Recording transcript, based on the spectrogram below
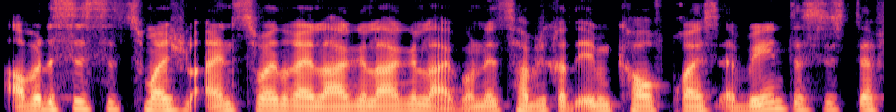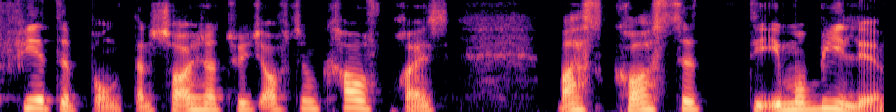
Aber das ist jetzt zum Beispiel 1, 2, 3 Lage, Lage, Lage. Und jetzt habe ich gerade eben Kaufpreis erwähnt. Das ist der vierte Punkt. Dann schaue ich natürlich auf den Kaufpreis. Was kostet die Immobilie?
